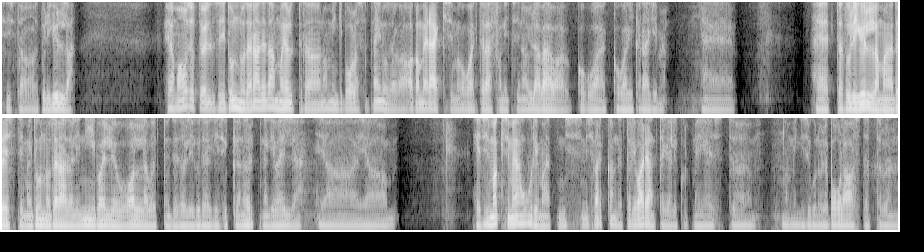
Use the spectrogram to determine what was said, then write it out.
siis ta tuli külla ja ma ausalt öeldes ei tundnud ära teda, ma ei olnud teda noh, mingi pool aastat näinud, aga, aga me rääkisime kogu aeg telefonitsi, no üle päeva kogu aeg, kogu aeg ikka räägime. Et ta tuli küllama ja tõesti, ma ei tundnud ära, ta oli nii palju alla võtnud ja ta oli kuidagi sihuke nõrk nägi välja. Ja, ja ja siis me hakkasime jah uurima, et mis, mis värk on, et oli varjand tegelikult meie eest noh, mingisugune üle poole aasta, et tal on,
